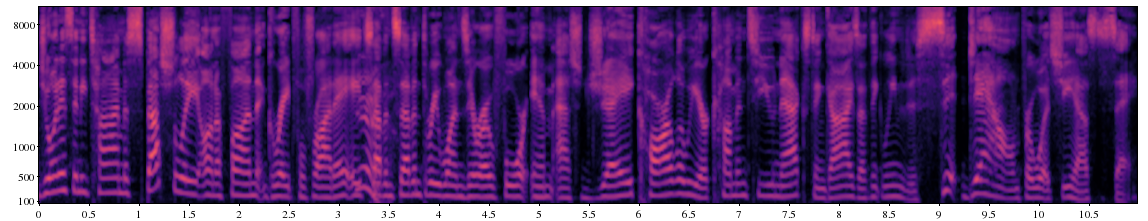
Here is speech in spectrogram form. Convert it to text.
Join us anytime, especially on a fun Grateful Friday. 877 310 4MSJ. Carla, we are coming to you next. And guys, I think we need to sit down for what she has to say.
